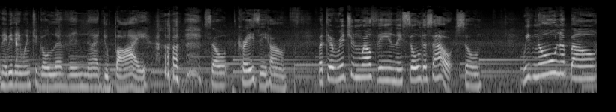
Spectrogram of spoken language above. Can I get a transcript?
Maybe they went to go live in uh, Dubai. so crazy, huh? But they're rich and wealthy and they sold us out. So We've known about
